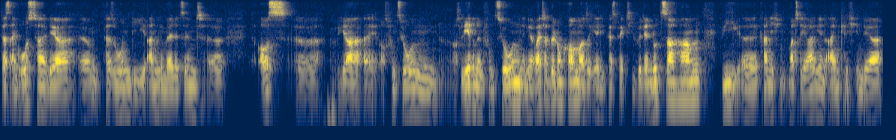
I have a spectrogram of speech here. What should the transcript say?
dass ein Großteil der ähm, Personen, die angemeldet sind, äh, aus, äh, ja, aus Funktionen, aus lehrenden Funktionen in der Weiterbildung kommen, also eher die Perspektive der Nutzer haben. Wie äh, kann ich Materialien eigentlich in der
